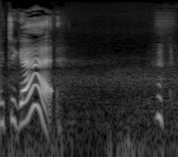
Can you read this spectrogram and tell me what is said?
What you got?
